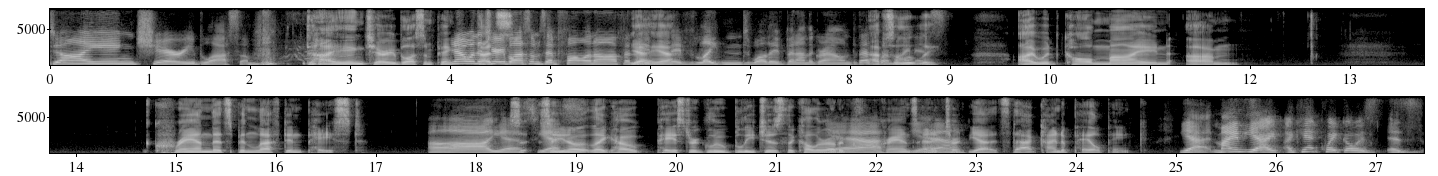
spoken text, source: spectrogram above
dying cherry blossom. Dying cherry blossom pink. you know when the cherry blossoms have fallen off and Yeah, they've, yeah. they've lightened while they've been on the ground. That's Absolutely. I would call mine um, crayon that's been left in paste. Ah, yes, So, yes. so you know, like how paste or glue bleaches the color out Yeah, of crayons, and yeah. it turn yeah, it's that kind of pale pink. yeah, mine. Yeah, I, I can't quite go as as.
